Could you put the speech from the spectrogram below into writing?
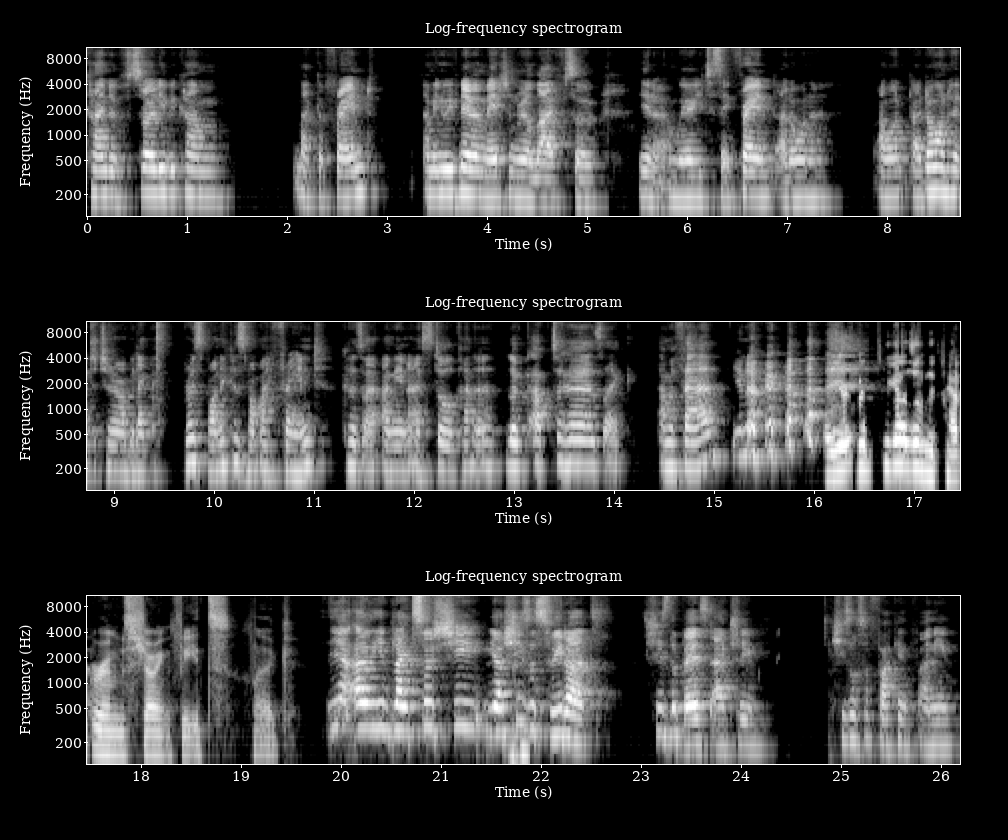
Kind of slowly become like a friend. I mean, we've never met in real life, so you know, I'm wary to say friend. I don't want to. I want. I don't want her to turn around and be like, Rose Bonica's not my friend, because I, I mean, I still kind of look up to her as like I'm a fan, you know. You guys on the chat rooms showing feeds. Like, Yeah, I mean, like, so she, yeah, she's a sweetheart. She's the best, actually. She's also fucking funny.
